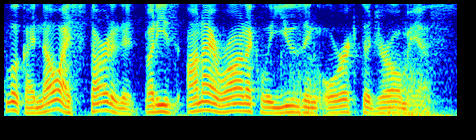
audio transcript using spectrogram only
Look, I know I started it, but he's unironically using Oryctodromeus.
